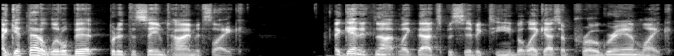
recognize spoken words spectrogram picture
I get that a little bit, but at the same time, it's like, again, it's not like that specific team, but like as a program, like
